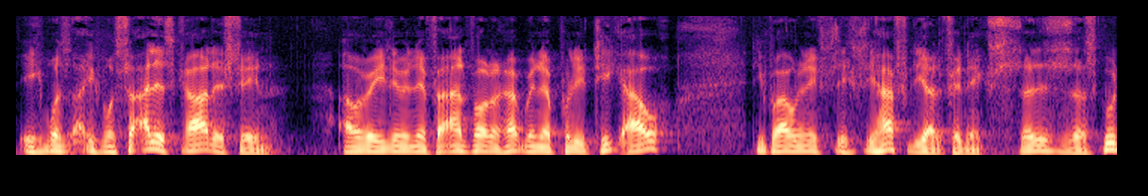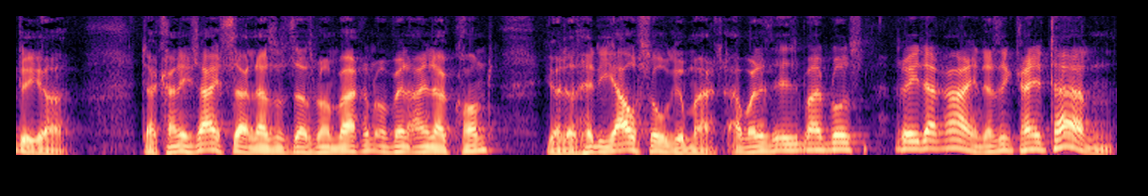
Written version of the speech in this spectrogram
ich muss, ich muss für alles gerade stehen. Aber wenn ich eine Verantwortung habe in der Politik auch, die brauchen nichts, die haften ja für nichts. Das ist das Gute ja. Da kann ich leicht sagen, lass uns das mal machen. Und wenn einer kommt, ja, das hätte ich auch so gemacht. Aber das ist mal bloß Redereien, das sind keine Taten.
